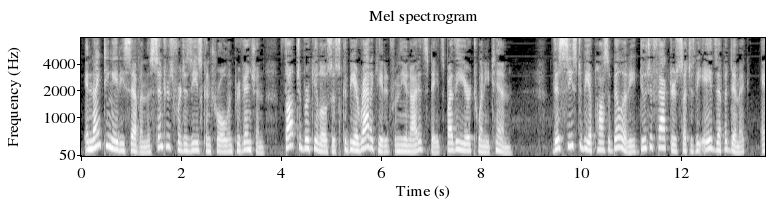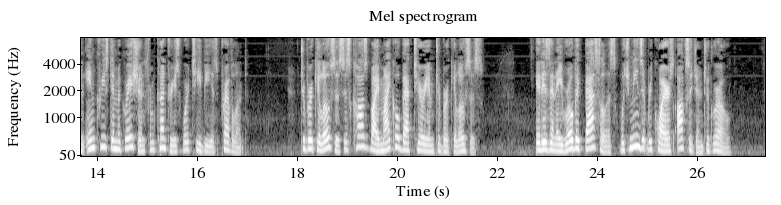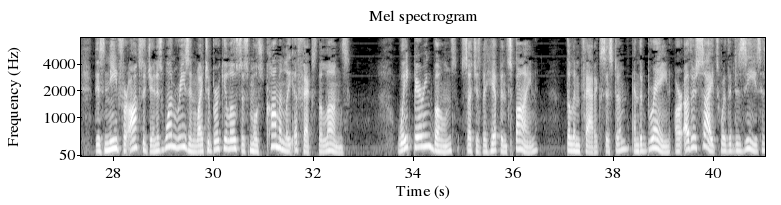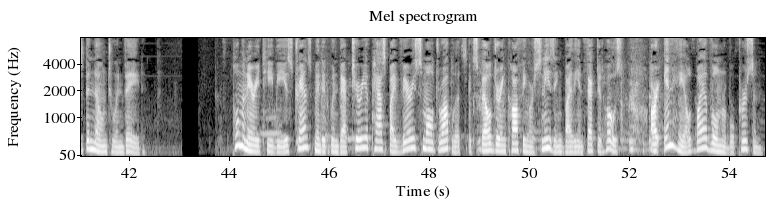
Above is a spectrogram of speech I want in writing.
In 1987, the Centers for Disease Control and Prevention thought tuberculosis could be eradicated from the United States by the year 2010. This ceased to be a possibility due to factors such as the AIDS epidemic and increased immigration from countries where TB is prevalent. Tuberculosis is caused by Mycobacterium tuberculosis. It is an aerobic bacillus, which means it requires oxygen to grow. This need for oxygen is one reason why tuberculosis most commonly affects the lungs. Weight-bearing bones, such as the hip and spine, the lymphatic system, and the brain are other sites where the disease has been known to invade. Pulmonary TB is transmitted when bacteria pass by very small droplets expelled during coughing or sneezing by the infected host are inhaled by a vulnerable person.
